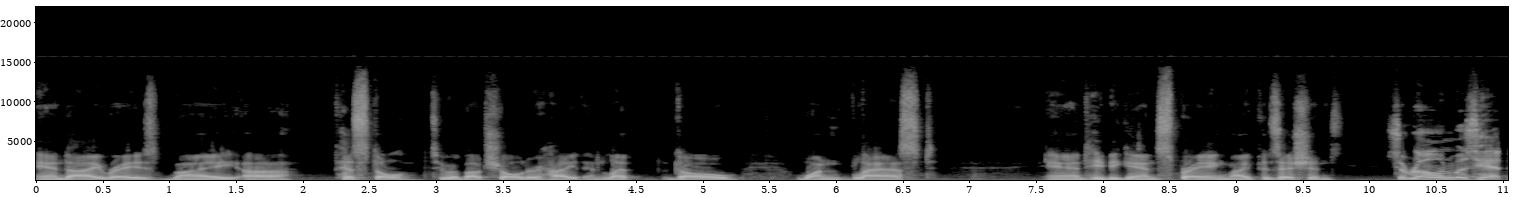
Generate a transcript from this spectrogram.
and I raised my uh, pistol to about shoulder height and let go one blast, and he began spraying my positions. Seron was hit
